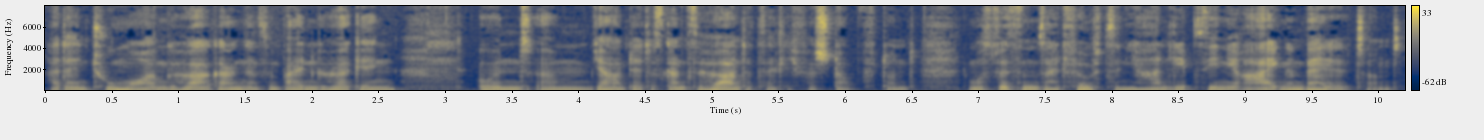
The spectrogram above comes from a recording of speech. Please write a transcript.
hat einen Tumor im Gehörgang, also in beiden Gehörgängen. Und ähm, ja, der hat das ganze Hören tatsächlich verstopft. Und du musst wissen, seit 15 Jahren lebt sie in ihrer eigenen Welt. Und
